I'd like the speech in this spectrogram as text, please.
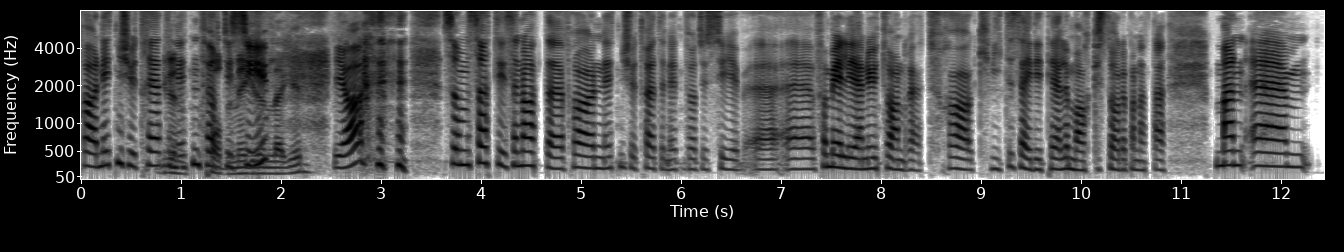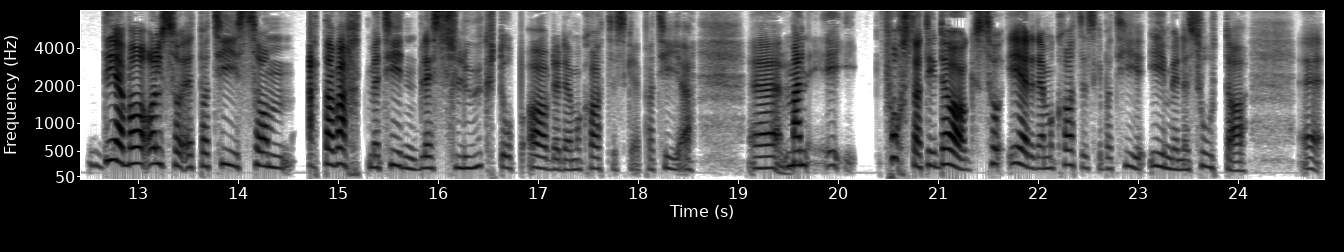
fra 1923 til 1947. Ja, som satt i Senatet fra 1923 til 1947. Eh, eh, familien utvandret fra Kviteseid i Telemark, står det på nettet. Men eh, det var altså et parti som etter hvert med tiden ble slukt opp av Det demokratiske partiet. Eh, mm. Men fortsatt i dag så er Det demokratiske partiet i Minnesota eh,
